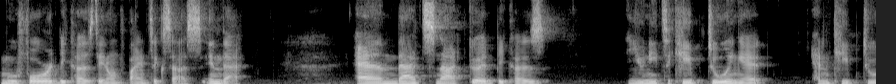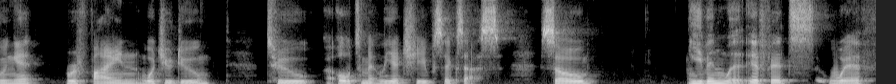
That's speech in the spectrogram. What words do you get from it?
move forward because they don't find success in that. And that's not good because you need to keep doing it and keep doing it, refine what you do to ultimately achieve success. So even if it's with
